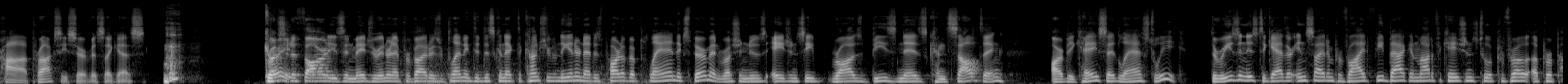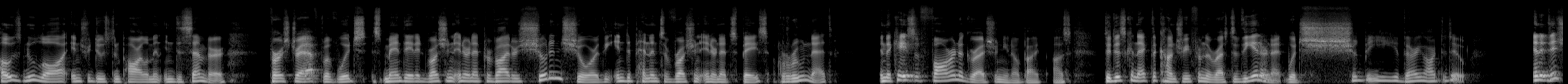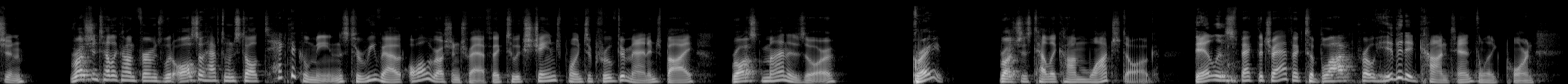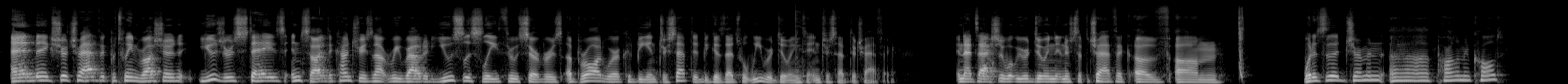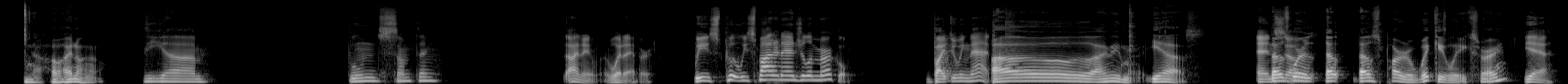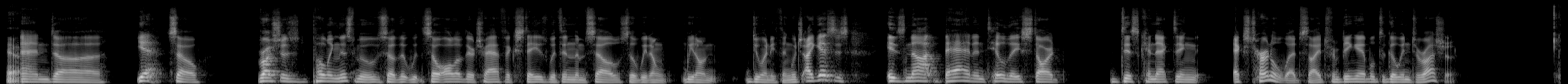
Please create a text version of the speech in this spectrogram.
pro- proxy service, I guess. Russian authorities and major internet providers are planning to disconnect the country from the internet as part of a planned experiment, Russian news agency Rosbiznez Consulting, RBK, said last week. The reason is to gather insight and provide feedback and modifications to a, propo- a proposed new law introduced in Parliament in December. First draft of which mandated Russian internet providers should ensure the independence of Russian internet space, RUNET, in the case of foreign aggression, you know, by us, to disconnect the country from the rest of the internet, which should be very hard to do. In addition, Russian telecom firms would also have to install technical means to reroute all Russian traffic to exchange points approved or managed by Roskomnadzor, great. Russia's telecom watchdog. They'll inspect the traffic to block prohibited content like porn and make sure traffic between Russian users stays inside the country, is not rerouted uselessly through servers abroad where it could be intercepted because that's what we were doing to intercept the traffic. And that's actually what we were doing to intercept the traffic of um, what is the German uh, parliament called? No, I don't know. The um, Bund something. I don't know, whatever. We sp- we spotted Angela Merkel by doing that. Oh, I remember. Yes, and those so- were that, that was part of WikiLeaks, right? Yeah. Yeah. And uh, yeah, so Russia's pulling this move so that so all of their traffic stays within themselves, so we don't we don't do anything, which I guess is is not bad until they start disconnecting external websites from being able to go into Russia.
